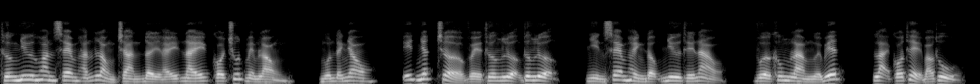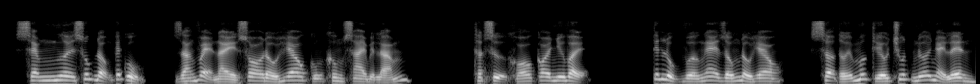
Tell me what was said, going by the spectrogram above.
Thường như hoan xem hắn lòng tràn đầy ấy náy có chút mềm lòng, muốn đánh nhau, ít nhất trở về thương lượng thương lượng, nhìn xem hành động như thế nào, vừa không làm người biết, lại có thể báo thù, xem ngươi xúc động kết cục, dáng vẻ này so đầu heo cũng không sai biệt lắm. Thật sự khó coi như vậy. Tiết lục vừa nghe giống đầu heo, sợ tới mức thiếu chút nữa nhảy lên.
